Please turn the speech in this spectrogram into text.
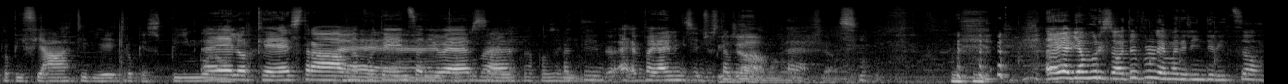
proprio i fiati dietro che spingono. Eh, l'orchestra ha una Eh, potenza diversa. bella quella cosa lì. Infatti, eh, poi mi dice giustamente. Spingiamo, no? Eh. Siamo. Eh, abbiamo risolto il problema dell'indirizzo.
